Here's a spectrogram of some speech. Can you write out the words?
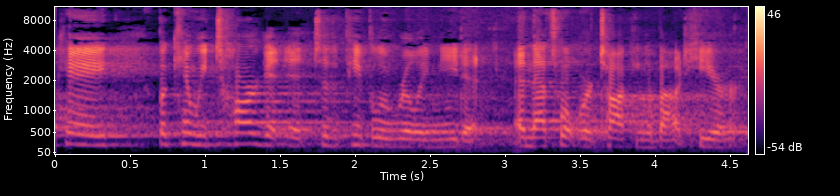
okay, but can we target it to the people who really need it? And that's what we're talking about here.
